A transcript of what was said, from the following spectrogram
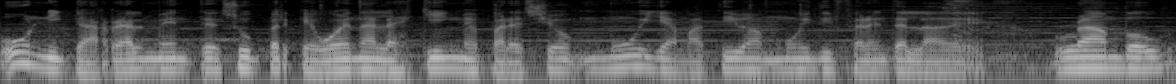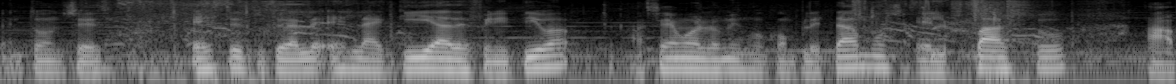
única, realmente súper que buena. La skin, me pareció muy llamativa, muy diferente a la de Rambo, entonces este tutorial es la guía definitiva, hacemos lo mismo, completamos el paso a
